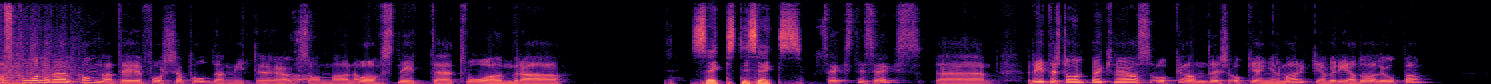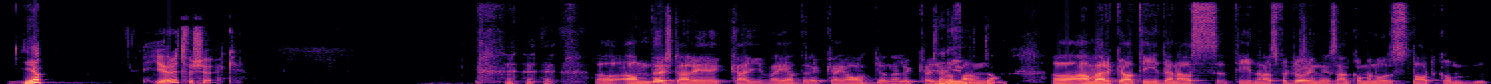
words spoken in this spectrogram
Ja, skål och välkomna till Forsa-podden mitt i högsommaren. Avsnitt 200... 66. 66. Eh, Ridderstolpe, Knös och Anders och Engelmark. Är vi redo allihopa? Japp. Gör ett försök. ja, Anders där i kaj, vad heter det, kajaken eller kaj, Kajutan. Ja, han verkar ha tidernas, tidernas fördröjning, så han kommer nog snart kom,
